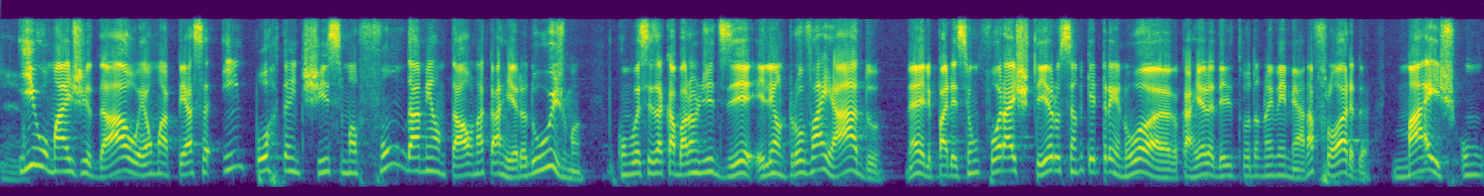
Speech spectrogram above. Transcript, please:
É. E o Mais Vidal é uma peça importantíssima, fundamental na carreira do Usman. Como vocês acabaram de dizer, ele entrou vaiado né? Ele parecia um forasteiro, sendo que ele treinou a carreira dele toda no MMA na Flórida. Mas um,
